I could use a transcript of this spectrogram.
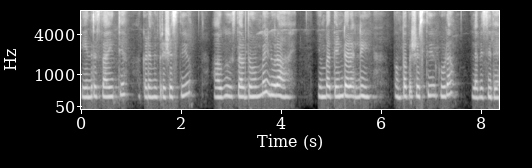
ಕೇಂದ್ರ ಸಾಹಿತ್ಯ ಅಕಾಡೆಮಿ ಪ್ರಶಸ್ತಿಯು ಹಾಗೂ ಸಾವಿರದ ಒಂಬೈನೂರ ಎಂಬತ್ತೆಂಟರಲ್ಲಿ ಪಂಪ ಪ್ರಶಸ್ತಿಯು ಕೂಡ ಲಭಿಸಿದೆ.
